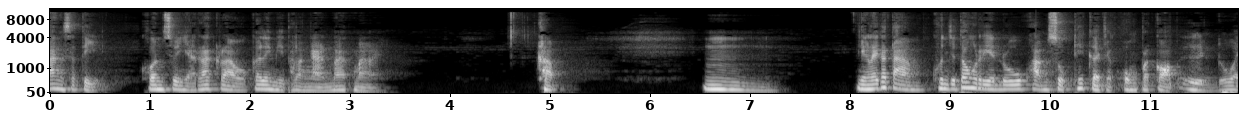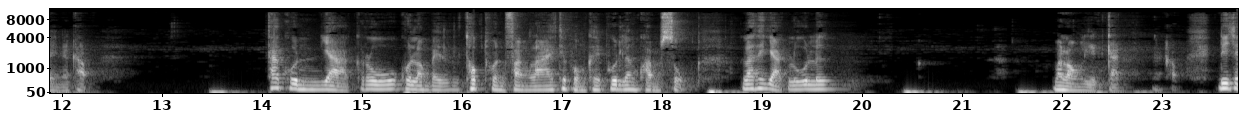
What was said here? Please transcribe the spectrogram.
ตั้งสติ คนส่วนใหญ่รักเราก็เลยมีพลังงานมากมาย ครับ อืม อย่างไรก็ตาม คุณจะต้องเรียนรู้ความสุขที่เกิดจากองค์ประกอบอื่นด้วยนะครับ ถ้าคุณอยากรู้คุณลองไปทบทวนฟังไลฟ์ที่ผมเคยพูดเรื่องความสุข แล้วถ้าอยากรู้ลึก มาลองเรียนกันนะครับ ดีใจ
